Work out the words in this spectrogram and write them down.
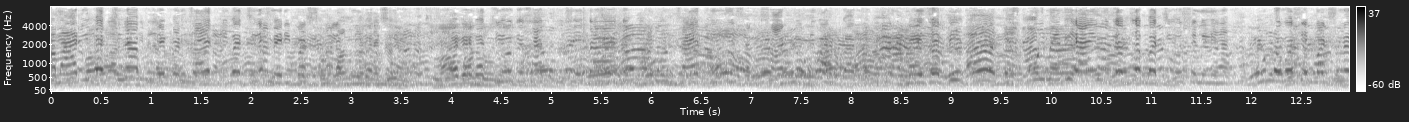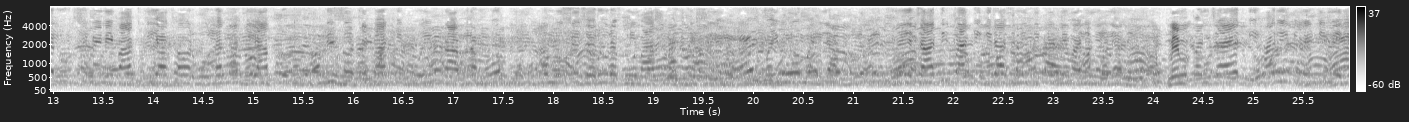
हमारी बच्चियाँ, पूरे पंचायत की बच्चियाँ, मेरी पर्सनल अपनी बच्चियाँ। अगर बच्चियों के साथ कुछ होता है तो पंचायत की है मैं जब भी स्कूल में भी आई हूँ, जब जब बच्चियों से मिली हैं, उन लोगों से पर्सनल रूप से मैंने बात किया था और बोला था कि आप लोगों किसी प्रकार की कोई प्रॉब्लम हो हम उसे ज़रूर अपनी माँ से मैं वो महिला। मैं जाति पाति की राजनीति करने वाली महिला नहीं हूँ। पंचायत की हर एक बेटी मेरी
